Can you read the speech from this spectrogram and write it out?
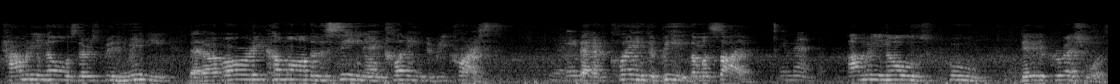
How many knows there's been many that have already come onto the scene and claimed to be Christ, that have claimed to be the Messiah? Amen. How many knows who David Koresh was?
